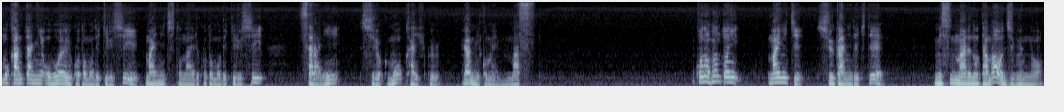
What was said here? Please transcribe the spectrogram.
もう簡単に覚えることもできるし毎日唱えることもできるしさらに視力も回復が見込めます。この本当に毎日習慣にできてミスマルの玉を自分の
